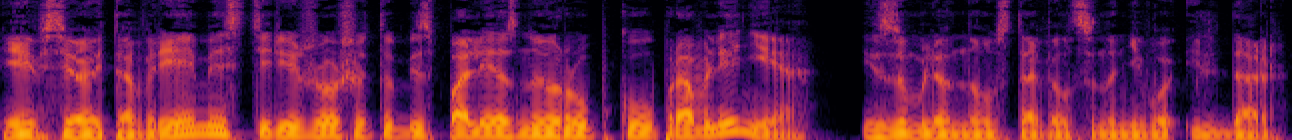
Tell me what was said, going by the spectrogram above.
«И все это время стережешь эту бесполезную рубку управления?» — изумленно уставился на него Ильдар.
